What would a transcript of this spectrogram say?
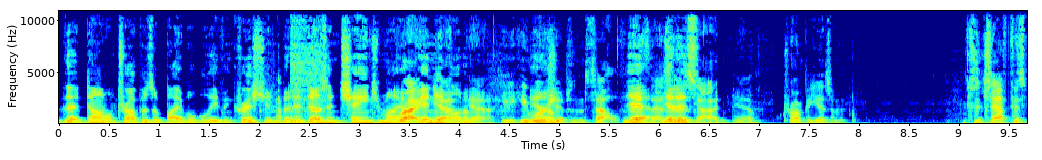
that Donald Trump is a Bible believing Christian but it doesn't change my right. opinion yeah, on him Yeah. He, he you know? worships himself. That's, Yeah, That's yeah, his that's- God. Yeah. Trumpyism. So Jeff has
